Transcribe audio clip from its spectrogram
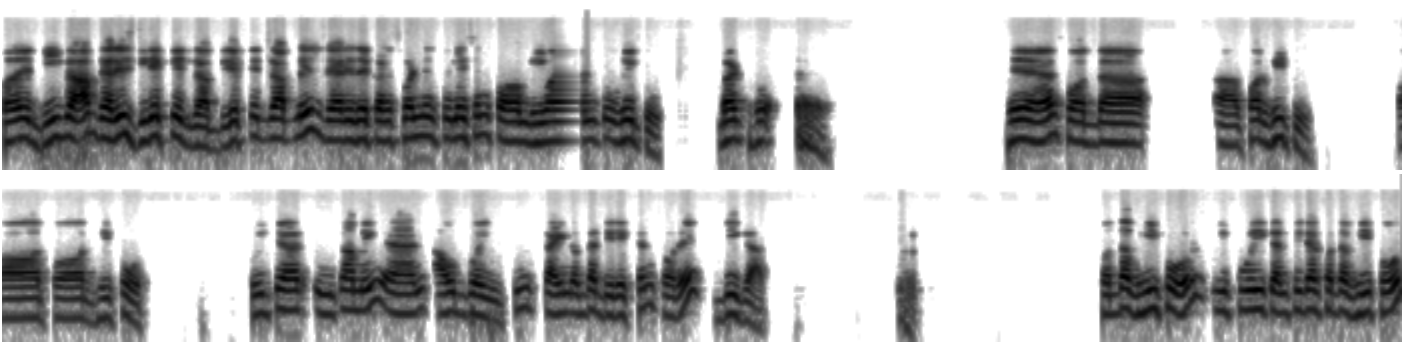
for a D graph, there is directed graph. Directed graph means there is a correspondence relation from V1 to V2. But here for the uh, for V2 or for V4, which are incoming and outgoing, two kind of the direction for a D graph. For the V4, if we consider for the V4,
